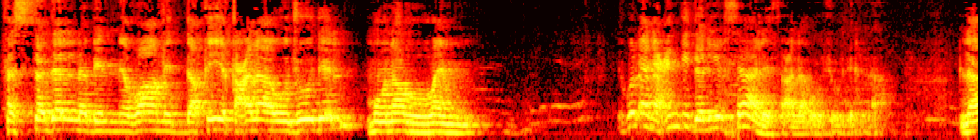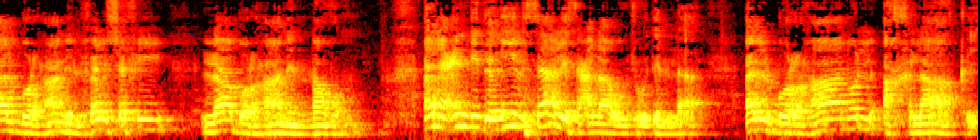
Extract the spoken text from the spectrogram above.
فاستدل بالنظام الدقيق على وجود المنظم. يقول أنا عندي دليل ثالث على وجود الله. لا البرهان الفلسفي لا برهان النظم. أنا عندي دليل ثالث على وجود الله. البرهان الأخلاقي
